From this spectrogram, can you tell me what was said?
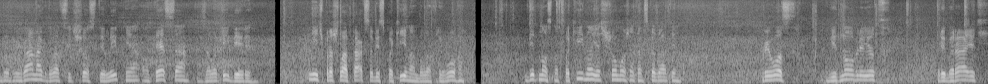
Добрий ранок, 26 липня, Одеса, Золотий берег. Ніч пройшла так собі спокійно, була тривога. Відносно спокійно, якщо можна так сказати. Привоз відновлюють, прибирають.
